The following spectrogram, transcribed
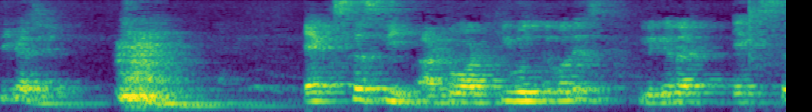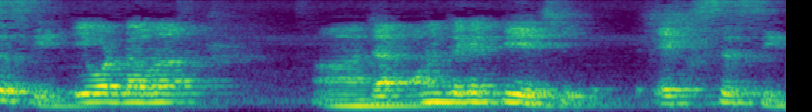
ঠিক আছে? এক্সেসিভ আর ওয়ার্ড কি বলতে পারিস? লিখে রাখ এক্সেসিভ এই ওয়ার্ডটা আমরা যা অনেক জায়গায় পেয়েছি। এক্সেসিভ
